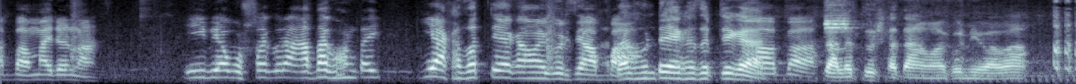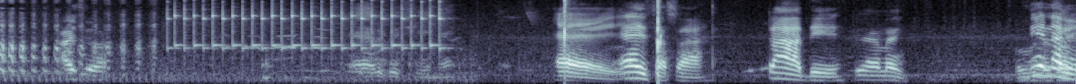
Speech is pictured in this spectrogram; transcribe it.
আব্বা মাইরো না। এই ব্যবসা করে আধা ঘন্টায় এক হাজার টাকা কামাই করছে আব্বা। আধা ঘন্টায় এক হাজার টাকা? আব্বা। তাহলে তোর সাথে আমাকে নি বাবা। আইসো। এই। এই চাচা টা দে। টেয়া নাই। দে না রে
